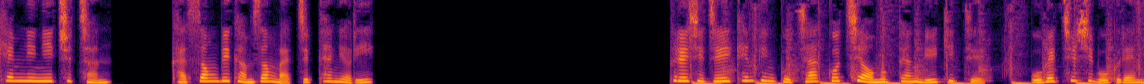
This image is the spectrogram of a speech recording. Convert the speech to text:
캠린이 추천. 가성비 감성 맛집 탕요리. 프레시즈 캠핑 포차 꼬치 어묵탕 밀키트 575g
